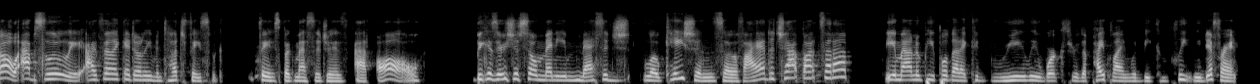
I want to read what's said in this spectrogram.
Oh, absolutely. I feel like I don't even touch Facebook Facebook messages at all because there's just so many message locations. So if I had a chatbot set up, the amount of people that I could really work through the pipeline would be completely different.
